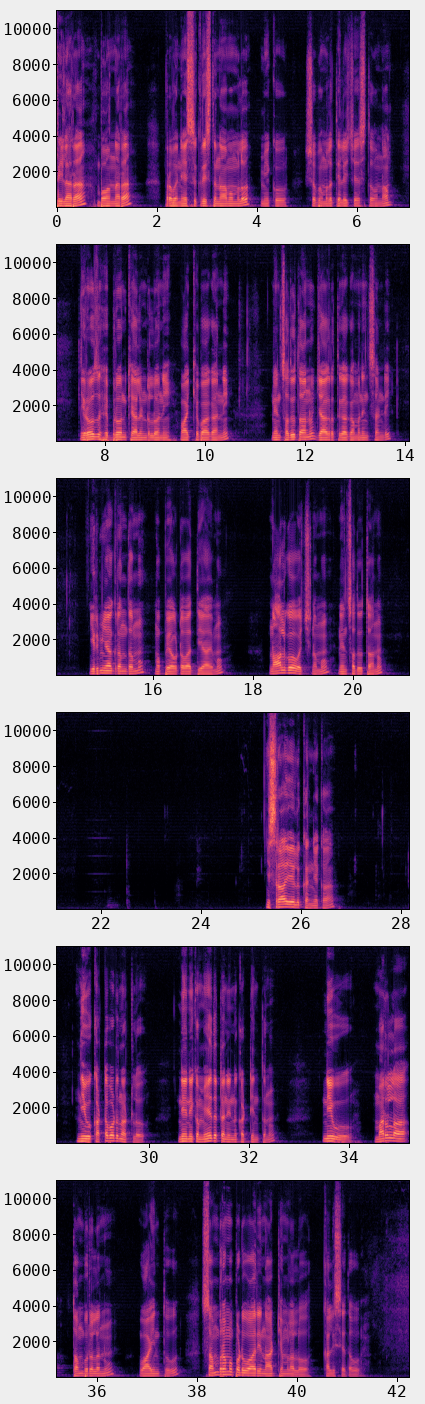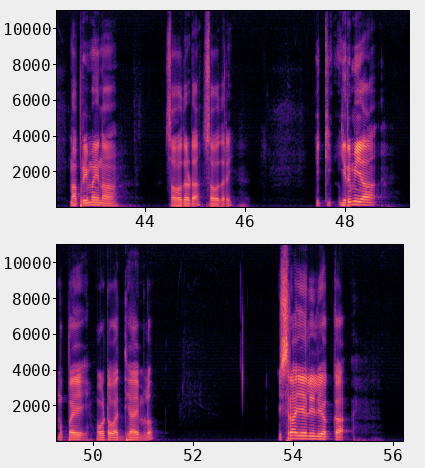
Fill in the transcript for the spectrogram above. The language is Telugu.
ప్రియులారా బాగున్నారా? ప్రభు యేసుక్రీస్తు నామంలో మీకు శుభములు తెలియచేస్తూ ఉన్నాం. ఈరోజు హెబ్రోన్ క్యాలెండర్లోని వాక్య భాగాన్ని నేను చదువుతాను. జాగ్రత్తగా గమనించండి. ఇర్మియా గ్రంథము ముప్పై ఒకటవ అధ్యాయము నాలుగో వచనము నేను చదువుతాను. ఇస్రాయేలు కన్యక నీవు కట్టబడినట్లు నేను ఇక మీదట నిన్ను కట్టింతును. నీవు మరల తంబురలను వాయింతువు సంభ్రమపడు వారి నాట్యములలో కలిసెదవు. మా ప్రియమైన సహోదరుడ సహోదరి ఇక్కి ముప్పై ఒకటవ అధ్యాయంలో ఇస్రాయేలీల యొక్క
